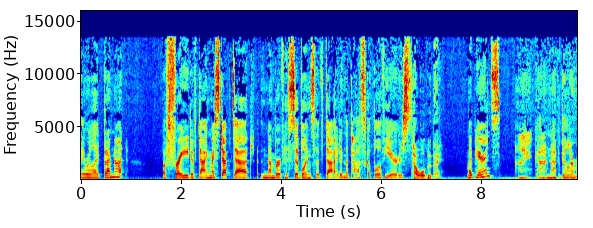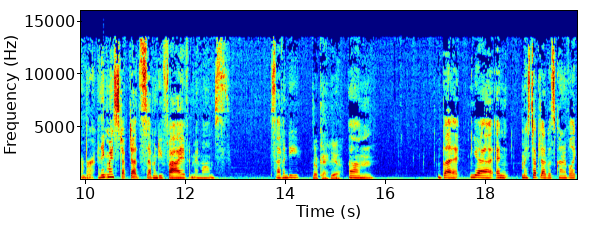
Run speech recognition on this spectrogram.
they were like, but I'm not afraid of dying. My stepdad, a number of his siblings have died in the past couple of years. How old are they? My parents, I, God, I'm not going to be able to remember. I think my stepdad's 75 and my mom's 70. Okay, yeah. Um, but yeah, and my stepdad was kind of like,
